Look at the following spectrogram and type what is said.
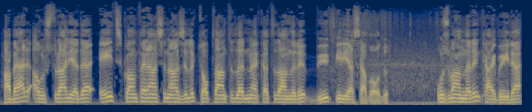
Haber Avustralya'da AIDS konferansına hazırlık toplantılarına katılanları büyük bir yasa boğdu. Uzmanların kaybıyla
